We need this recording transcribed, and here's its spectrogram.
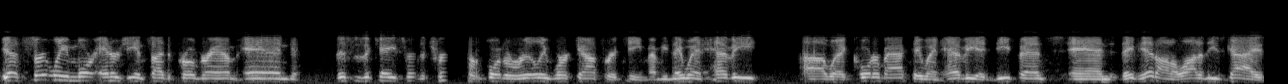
Yeah, certainly more energy inside the program, and this is a case where the transfer portal really worked out for a team. I mean, they went heavy uh, with quarterback, they went heavy at defense, and they've hit on a lot of these guys.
